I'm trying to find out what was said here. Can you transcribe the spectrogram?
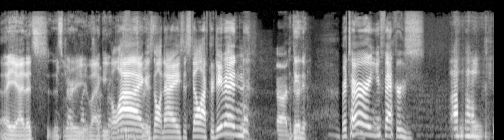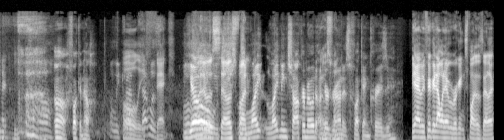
Uh, yeah, that's that's charged very my laggy. The lag is not nice. It's still after demon. God, dude. that- Return, you feckers. oh, Oh, fucking hell. holy crap. Holy that was, feck. oh, Yo, that was- that was fun. Light, lightning chakra mode was underground is fucking crazy. Yeah, we figured out whenever we're getting spawned earlier.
